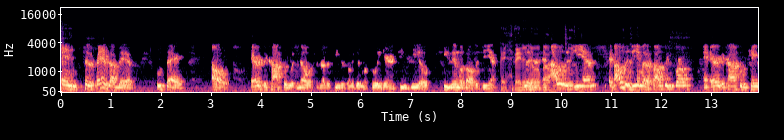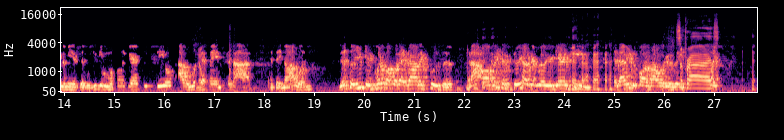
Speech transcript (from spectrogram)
And to the fans out there who say, "Oh, Eric DeCosta would know if another team is going to give him a fully guaranteed deal. He's in with all the GM." They, they didn't know Listen, if. I was a GM, if I was a GM at the Falcons, bro, and Eric DeCosta would came to me and said, "Will you give him a fully guaranteed deal?" I would look Nope. that man in the eyes and say, "No, I wouldn't." just so you can put him up on that non-exclusive, and I offer him three hundred million guaranteed, and that he's a part of my organization. Surprise. Like,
